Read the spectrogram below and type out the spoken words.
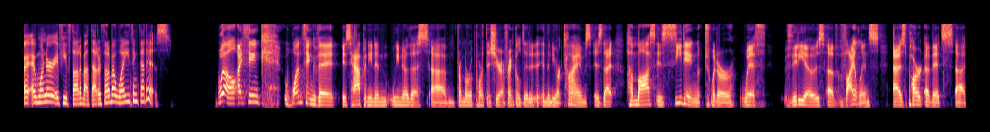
I, I wonder if you've thought about that or thought about why you think that is. Well, I think one thing that is happening, and we know this um, from a report that Sheera Frenkel did in the New York Times, is that Hamas is seeding Twitter with videos of violence as part of its uh,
